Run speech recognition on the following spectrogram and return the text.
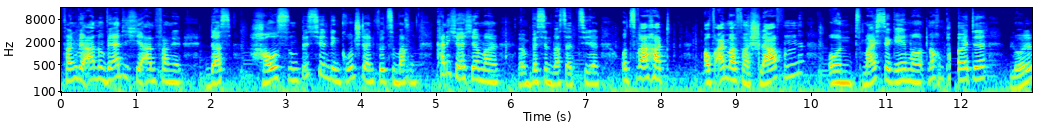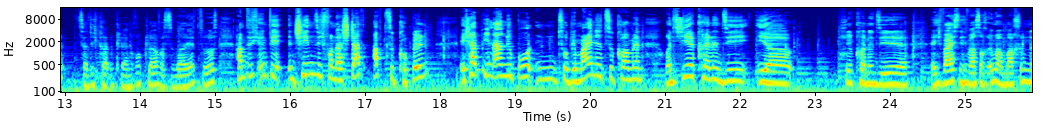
fangen wir an. Und während ich hier anfange, das Haus ein bisschen den Grundstein für zu machen, kann ich euch ja mal ein bisschen was erzählen. Und zwar hat auf einmal verschlafen und Meistergamer und noch ein paar Leute, lol, jetzt hatte ich gerade einen kleinen Ruckler, was war jetzt los, haben sich irgendwie entschieden, sich von der Stadt abzukuppeln. Ich habe ihnen angeboten, zur Gemeinde zu kommen und hier können sie ihr hier können sie, ich weiß nicht, was auch immer machen.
